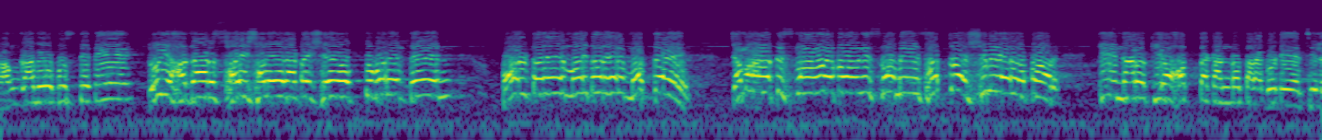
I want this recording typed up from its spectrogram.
সংগ্রামী উপস্থিতি, দুই হাজার ছয় সালের আঠাশে অক্টোবরের দিন পল্টনের ময়দানের মধ্যে জামায়াত ইসলাম এবং ইসলামী ছাত্র শিবিরের ওপর কি নারকীয় হত্যাকাণ্ড তারা ঘটিয়েছিল?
